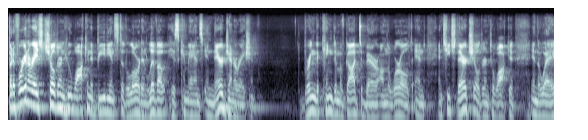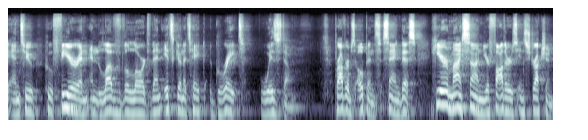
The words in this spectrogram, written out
But if we're going to raise children who walk in obedience to the Lord and live out his commands in their generation, to bring the kingdom of God to bear on the world and, and teach their children to walk in, in the way and to who fear and, and love the Lord, then it's going to take great wisdom. Proverbs opens saying this Hear, my son, your father's instruction.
